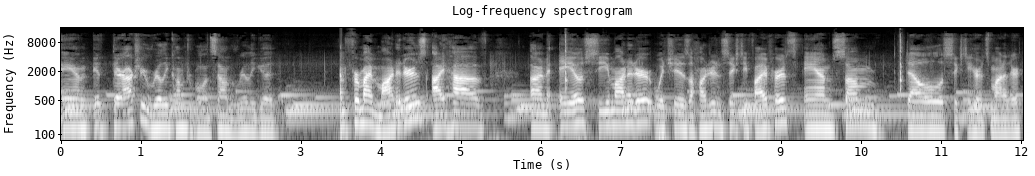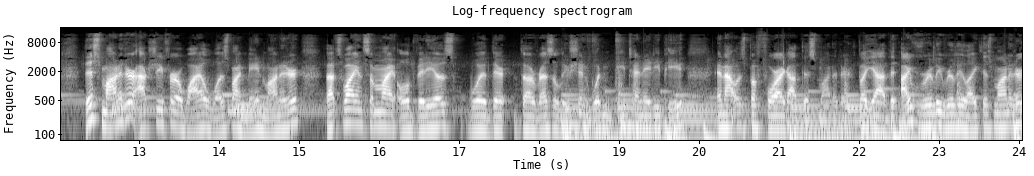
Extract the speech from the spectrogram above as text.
and it, they're actually really comfortable and sound really good. And for my monitors, I have an AOC monitor, which is 165 hertz, and some Dell 60 hertz monitor. This monitor actually for a while was my main monitor. That's why in some of my old videos would there, the resolution wouldn't be 1080p and that was before I got this monitor. But yeah, I really, really like this monitor.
